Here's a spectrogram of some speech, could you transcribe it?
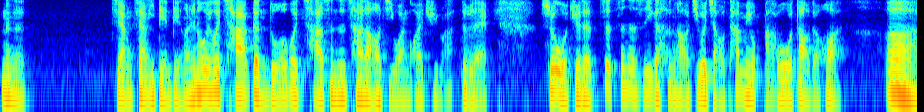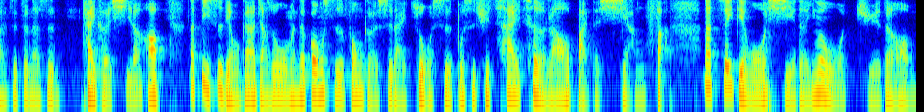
那个。这样这样一点点而人，会会差更多，会差甚至差到好几万块去嘛，对不对？所以我觉得这真的是一个很好的机会，假如他没有把握到的话，啊，这真的是太可惜了。哈，那第四点，我跟他讲说，我们的公司风格是来做事，不是去猜测老板的想法。那这一点我写的，因为我觉得哦，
